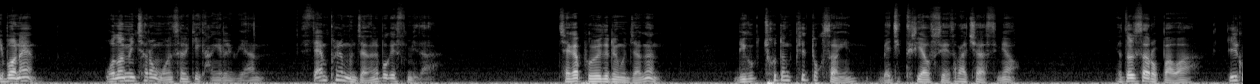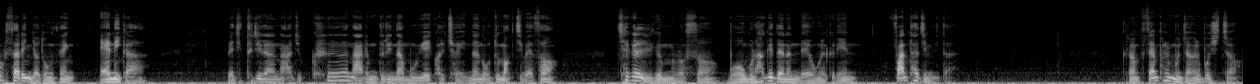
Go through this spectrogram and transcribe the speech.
이번엔 원어민처럼 원서 읽기 강의를 위한 샘플 문장을 보겠습니다. 제가 보여드릴 문장은 미국 초등 필독서인 매직 트리하우스에서 발췌하였으며 8살 오빠와 7살인 여동생 애니가 매직트리라는 아주 큰 아름드리 나무 위에 걸쳐 있는 오두막집에서 책을 읽음으로써 모험을 하게 되는 내용을 그린 판타지입니다. 그럼 샘플 문장을 보시죠.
